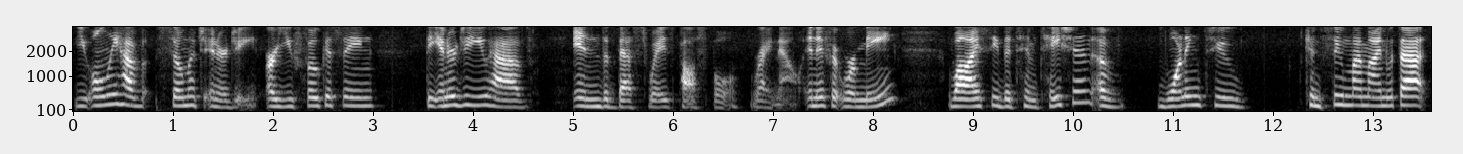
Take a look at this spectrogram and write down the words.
You only have so much energy. Are you focusing the energy you have in the best ways possible right now? And if it were me, while I see the temptation of wanting to consume my mind with that,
